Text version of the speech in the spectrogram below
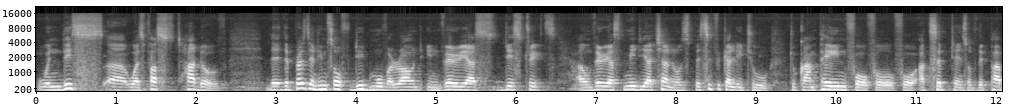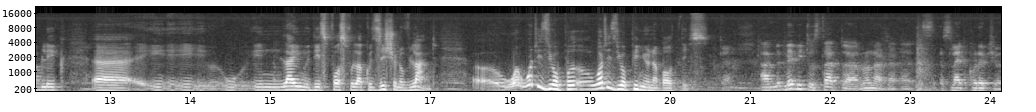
when this uh, was first heard of, the, the president himself did move around in various districts, on various media channels, specifically to, to campaign for, for, for acceptance of the public uh, in, in line with this forceful acquisition of land. Uh, what, what, is your, what is your opinion about this? Okay. Um, maybe to start, uh, Ronald, uh, a, s- a slight correction.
